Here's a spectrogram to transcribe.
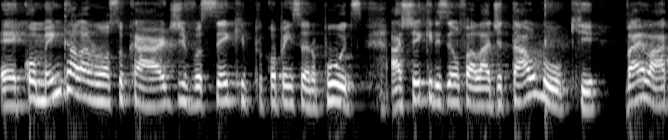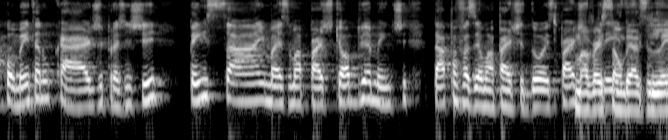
É, comenta lá no nosso card. Você que ficou pensando, putz, achei que eles iam falar de tal look. Vai lá, comenta no card pra gente pensar em mais uma parte que, obviamente, dá pra fazer uma parte 2, parte Uma três versão desse episódio,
